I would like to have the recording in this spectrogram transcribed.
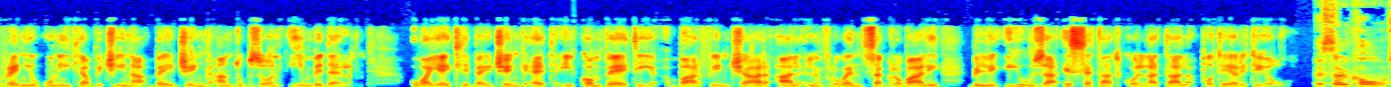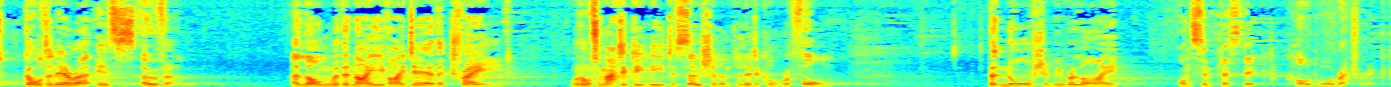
ir-Renju Unit javviċina Beijing għandu bżonn jinbidel. Huwa jgħid li Beijing qed jikkompeti b'għarfien ċar għal l-influwenza globali billi juża s-setgħat kollha tal-poteri tiegħu. The so-called golden era is over, along with the naive idea that trade would automatically lead to social and political reform. But nor should we rely on simplistic Cold War rhetoric.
